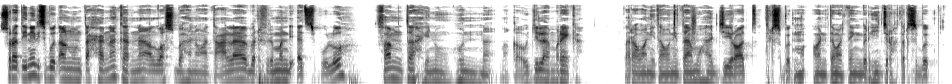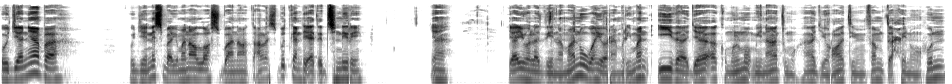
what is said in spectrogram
Surat ini disebut al-mumtahanah karena Allah Subhanahu wa taala berfirman di ayat 10, "Famtahinuhunna", maka ujilah mereka para wanita-wanita muhajirat tersebut, wanita-wanita yang berhijrah tersebut. Ujiannya apa? Ujiannya sebagaimana Allah Subhanahu wa taala sebutkan di ayat itu sendiri. Ya. Ya ayyuhalladzina amanu wahai orang beriman, idza ja'akumul mu'minatu muhajiratin famtahinuhun.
